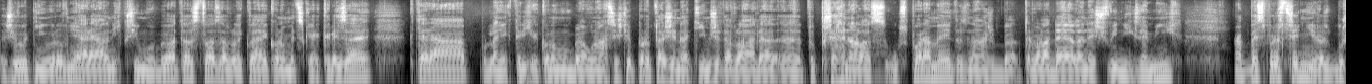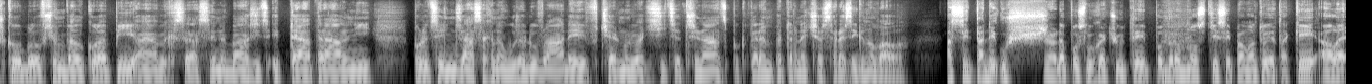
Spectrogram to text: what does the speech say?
životní úrovně a reálných příjmů obyvatelstva za vleklé ekonomické krize, která podle některých ekonomů byla u nás ještě protažena tím, že ta vláda eh, to přehnala s úsporami, to znamená, že trvala déle než v jiných zemích. A bezprostřední rozbuškou byl ovšem velkolepý a já bych se asi nebál říct i teatrální policejní zásah na úřadu vlády v červnu 2013, po kterém Petr Nečas rezignoval. Asi tady už řada posluchačů ty podrobnosti si pamatuje taky, ale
